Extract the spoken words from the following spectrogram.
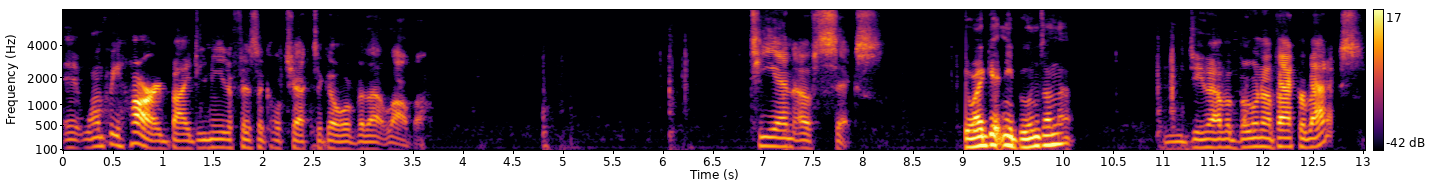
It won't be hard, but I do need a physical check to go over that lava. TN of six. Do I get any boons on that? Mm, Do you have a boon of acrobatics?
